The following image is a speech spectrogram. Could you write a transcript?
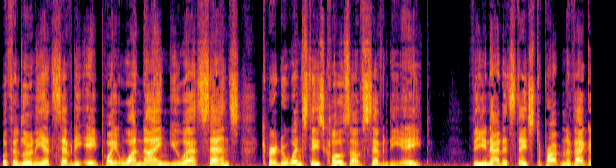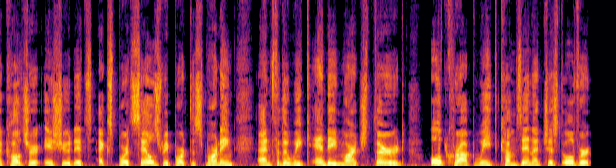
with the loonie at 78.19 US cents compared to Wednesday's close of 78. The United States Department of Agriculture issued its export sales report this morning, and for the week ending March 3rd, old crop wheat comes in at just over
